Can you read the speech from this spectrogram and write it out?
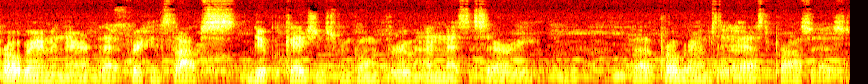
program in there that freaking stops duplications from going through and unnecessary uh, programs that it has to process.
